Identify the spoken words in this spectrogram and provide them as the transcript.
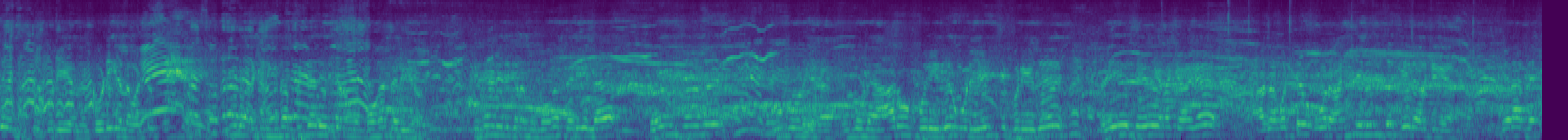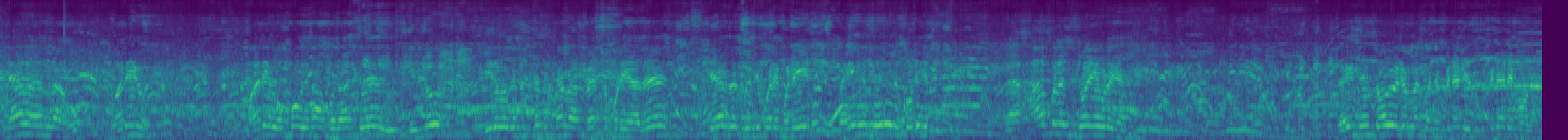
கையில வச்சிருக்கக்கூடிய அந்த கொடிகளை மட்டும் பின்னாடி இருக்கிறவங்க முகம் தெரியும். பின்னாடி இருக்கிறவங்க முகம் தெரியல. தயவு செய்து உங்களுடைய உங்களுடைய ஆர்வம் புரியுது உங்களுடைய எழுச்சி புரியுது. தயவு செய்து எனக்காக அதை மட்டும் ஒரு அஞ்சு நிமிஷம் கீழே இருக்குங்க ஏன்னா நேரம் இல்லை. மணி மணி ஒன்பது நாற்பதாச்சு இன்னும் இருபது நிமிஷத்துக்கு மேல நான் பேச முடியாது. தேர்தல் விதிமுறை படி தயவு செய்து கொடி ஆம்புலன்ஸ் வழி விடுங்க. தயவு செய்து தோழர்கள்லாம் கொஞ்சம் பின்னாடி பின்னாடி போங்க.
